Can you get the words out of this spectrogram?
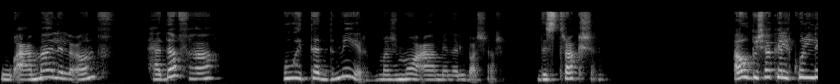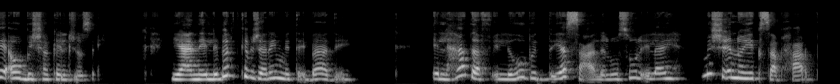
وأعمال العنف هدفها هو تدمير مجموعة من البشر destruction أو بشكل كلي أو بشكل جزئي. يعني اللي بيرتكب جريمة إبادة الهدف اللي هو بده يسعى للوصول إليه مش إنه يكسب حرب.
